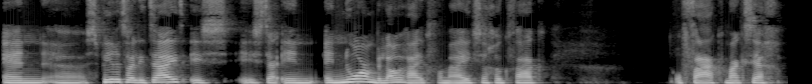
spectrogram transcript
En uh, spiritualiteit is, is daarin enorm belangrijk voor mij. Ik zeg ook vaak, of vaak, maar ik zeg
